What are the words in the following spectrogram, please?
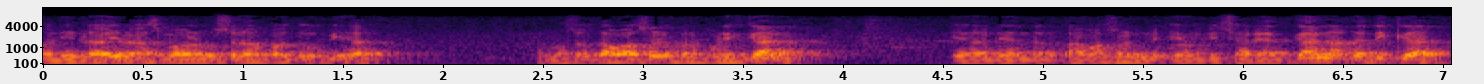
Walillahil asmaul husna fad'u biha. Termasuk tawasul diperbolehkan. Ya, di antara tawasul yang disyariatkan ada tiga.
